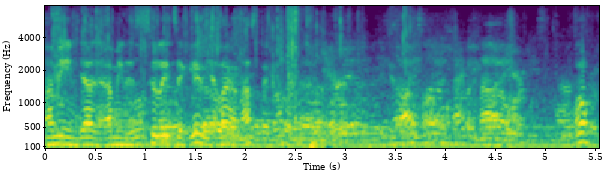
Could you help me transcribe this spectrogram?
I mean, yeah, I mean, it's too late to give. Ya la ganaste. Nada. Oh.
